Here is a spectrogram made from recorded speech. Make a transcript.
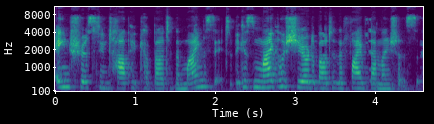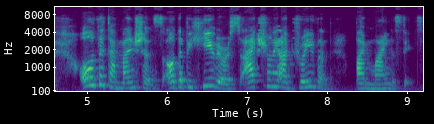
interesting topic about the mindset because Michael shared about the five dimensions. All the dimensions, all the behaviors actually are driven by mindset.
